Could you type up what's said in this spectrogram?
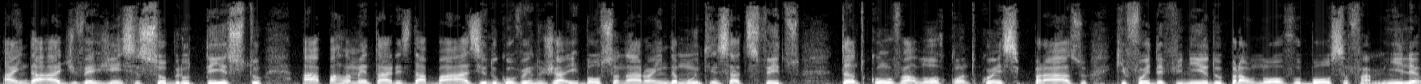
Ainda há divergências sobre o texto. Há parlamentares da base do governo Jair Bolsonaro ainda muito insatisfeitos, tanto com o valor quanto com esse prazo que foi definido para o novo Bolsa Família.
